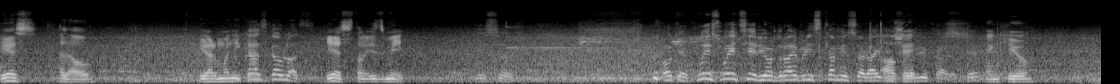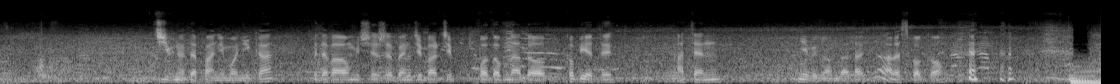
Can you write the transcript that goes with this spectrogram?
Yes, hello. You are Monica? Lucas Gaulas. Yes, to it's me. Yes, sir. Okay, please wait here. Your driver is coming, sir. I will Okay. show you car, okay? Thank you. Dziwne ta pani Monika. Wydawało mi się, że będzie bardziej podobna do kobiety, a ten nie wygląda tak, no ale spoko.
